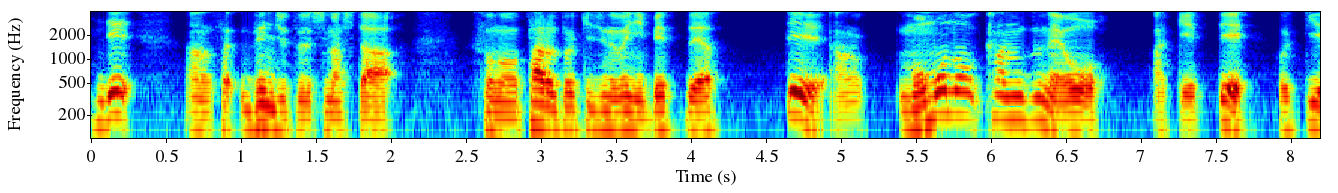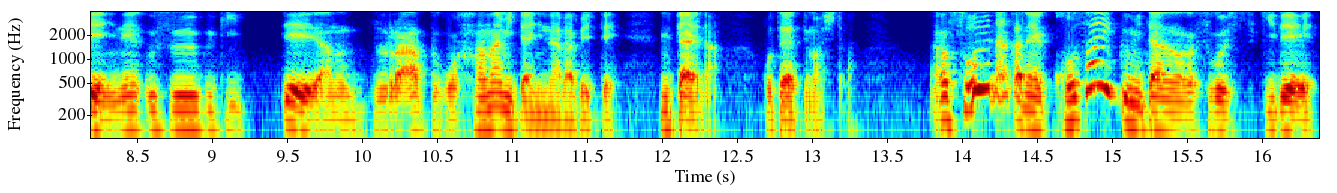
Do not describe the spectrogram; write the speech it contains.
で、あの、前述しました、そのタルト生地の上にベッドやって、あの、桃の缶詰を開けて、これ綺麗にね、薄く切って、あの、ずらーっとこう花みたいに並べて、みたいなことやってました。そういうなんかね、小細工みたいなのがすごい好きで、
